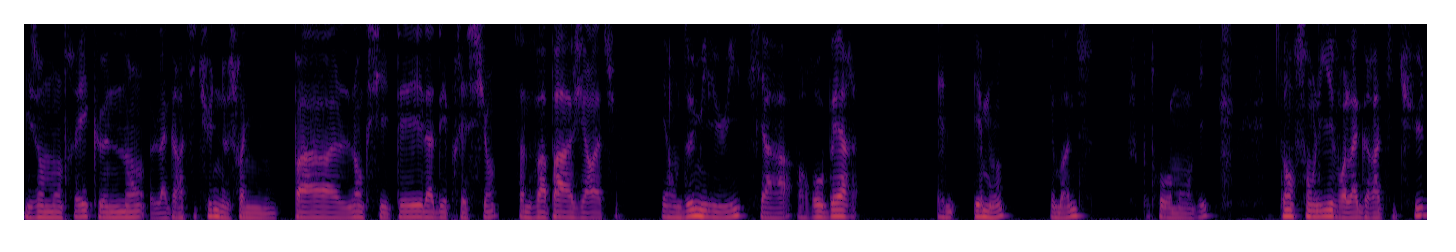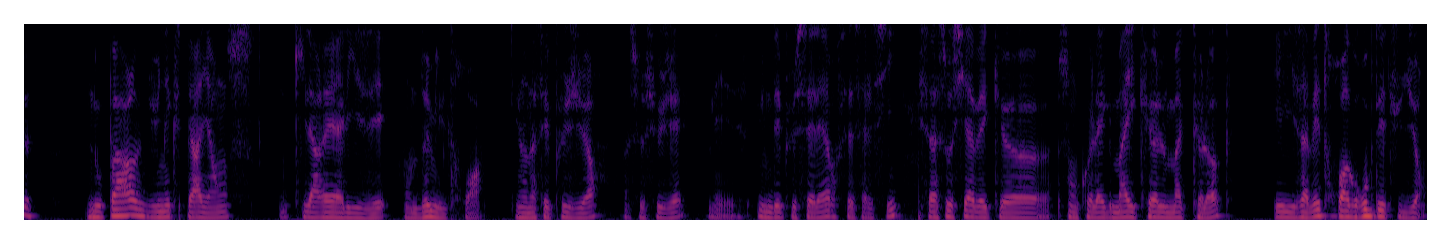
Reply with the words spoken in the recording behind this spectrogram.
ils ont montré que non, la gratitude ne soigne pas l'anxiété, la dépression, ça ne va pas agir là-dessus. Et en 2008, il y a Robert Emmons, Emmons, je sais pas trop comment on dit, dans son livre La gratitude, nous parle d'une expérience qu'il a réalisée en 2003. Il en a fait plusieurs à ce sujet, mais une des plus célèbres, c'est celle-ci. Il s'est associé avec euh, son collègue Michael McCulloch et ils avaient trois groupes d'étudiants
